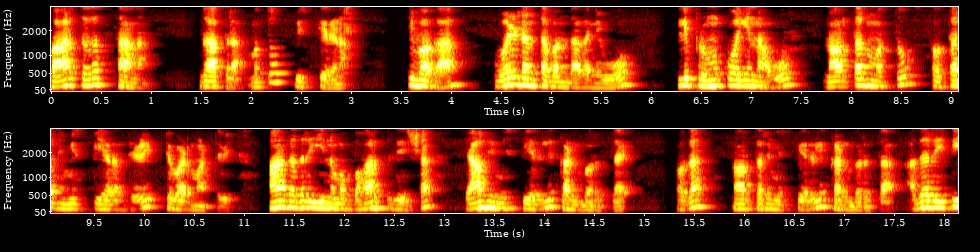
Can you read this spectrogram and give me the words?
ಭಾರತದ ಸ್ಥಾನ, ಗಾತ್ರ ಮತ್ತು ವಿಸ್ತೀರ್ಣ. ಇವಾಗ ವರ್ಲ್ಡ್ ಅಂತ ಬಂದಾಗ ನೀವು ಇಲ್ಲಿ ಪ್ರಮುಖವಾಗಿ ನಾವು ನಾರ್ತರ್ನ್ ಮತ್ತು ಸೌತರ್ನ್ ಹೆಮಿಸ್ಪಿಯರ್ ಅಂತ ಹೇಳಿ ಡಿವೈಡ್ ಮಾಡ್ತೀವಿ. ಹಾಗಾದ್ರೆ ಈ ನಮ್ಮ ಭಾರತ ದೇಶ ಯಾವ ಹೆಮಿಸ್ಪಿಯರ್ ಅಲ್ಲಿ ಕಂಡು ಬರುತ್ತೆ? ಹೌದಾ? ನಾರ್ತರ್ನ್ ಹೆಮಿಸ್ಪಿಯರ್ ಅಲ್ಲಿ ಕಂಡು ಬರುತ್ತಾ. ಅದೇ ರೀತಿ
